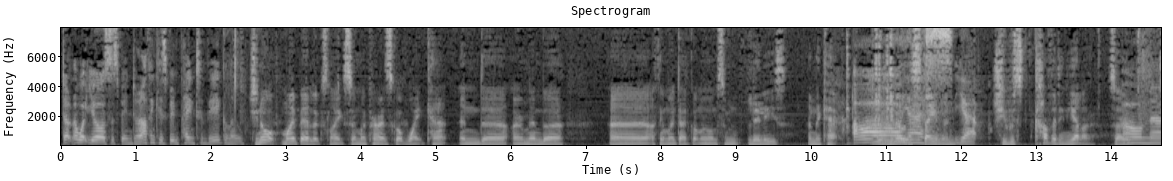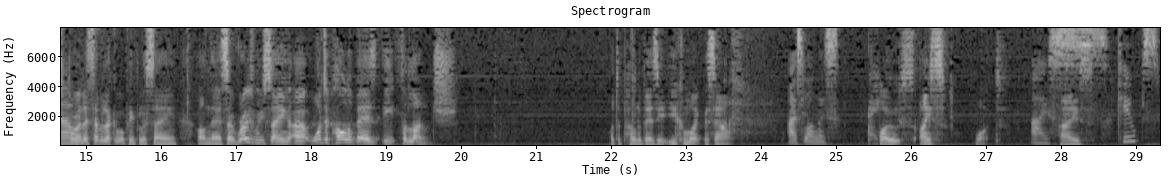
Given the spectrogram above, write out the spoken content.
Don't know what yours has been doing. I think he's been painting the igloo. Do you know what my bear looks like? So my parents got white cat, and uh, I remember, uh, I think my dad got my mum some lilies, and the cat, Oh, you know yes. the stamen, Yeah. she was covered in yellow. So, Oh, no. all right, let's have a look at what people are saying on there. So Rosemary's saying, uh, what do polar bears eat for lunch? What do polar bears eat? You can work this out. Ice lollies. Close. Ice. What? Ice. Ice. Cubes.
